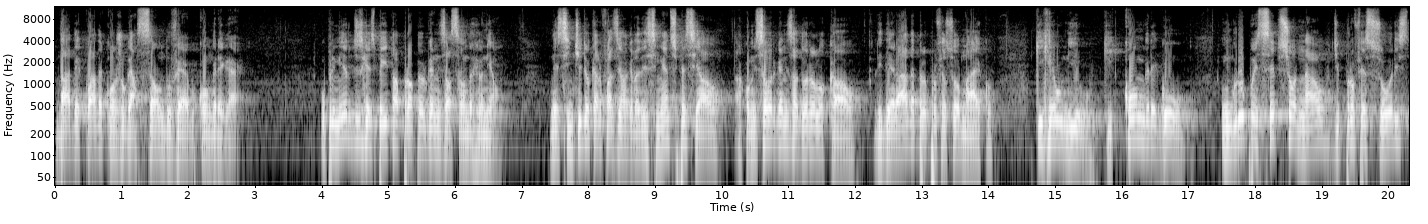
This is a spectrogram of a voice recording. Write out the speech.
da adequada conjugação do verbo congregar. O primeiro diz respeito à própria organização da reunião. Nesse sentido, eu quero fazer um agradecimento especial à comissão organizadora local, liderada pelo professor Maico, que reuniu, que congregou um grupo excepcional de professores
